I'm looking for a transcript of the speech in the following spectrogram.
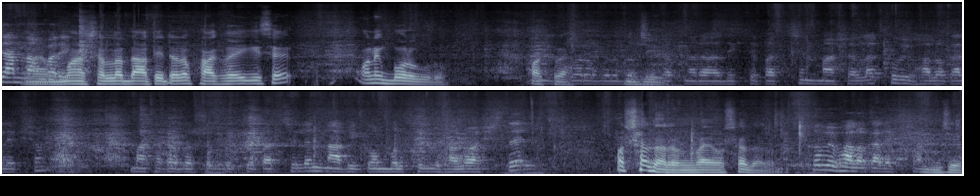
চার নাম্বার। মার্শাল্লাহ দাঁত এটারও ফাঁক হয়ে গেছে। অনেক বড় গরু পাকড়া। বড় আপনারা দেখতে পাচ্ছেন মাশাল্লাহ খুবই ভালো কালেকশন। মাথাটা দর্শক দেখতে পাচ্ছিলেন নাভি কম্বল খুবই ভালো আসছে। অসাধারণ ভাই অসাধারণ। খুবই ভালো কালেকশন। জি।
